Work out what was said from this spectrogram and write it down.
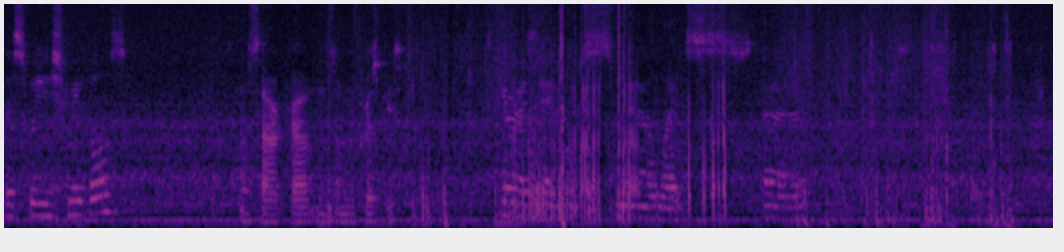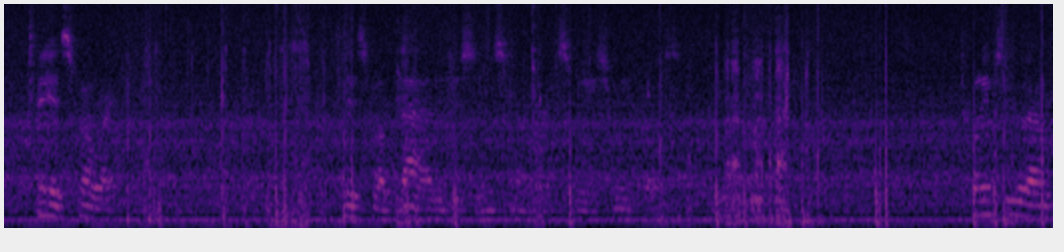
The Swedish meatballs? The sauerkraut and some of the Krispies. Here I say smell like, uh, it didn't smell right. It didn't smell bad, it just didn't smell like Swedish meatballs. Twenty-two out of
